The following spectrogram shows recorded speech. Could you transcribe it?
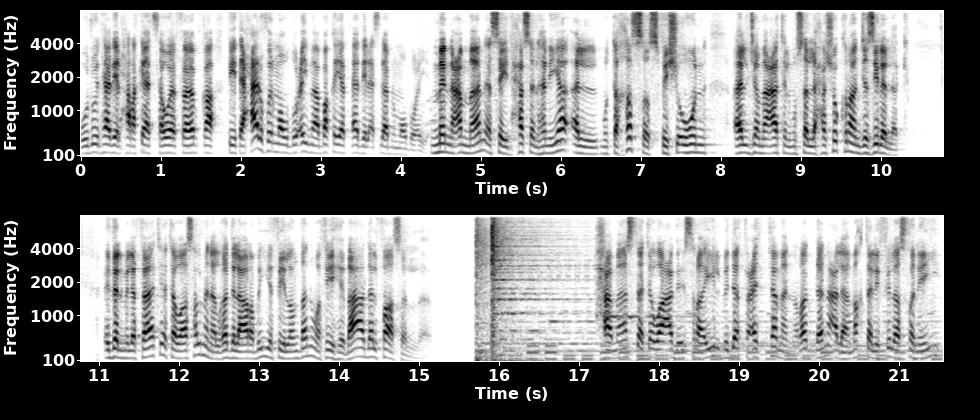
وجود هذه الحركات سوف يبقى في تحالف موضوعي ما بقيت هذه الأسباب الموضوعية. من عمان السيد حسن هنية المتخصص في شؤون الجماعات المسلحة. شكرا جزيلا لك. إذا الملفات يتواصل من الغد العربي في لندن وفيه بعد الفاصل. حماس تتوعد إسرائيل بدفع الثمن ردا على مقتل فلسطيني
